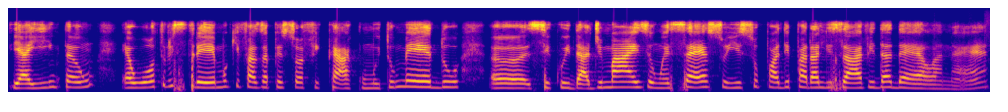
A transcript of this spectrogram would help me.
E aí então é o outro extremo que faz a pessoa ficar com muito medo, uh, se cuidar demais, um excesso, e isso pode paralisar a vida dela, né?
